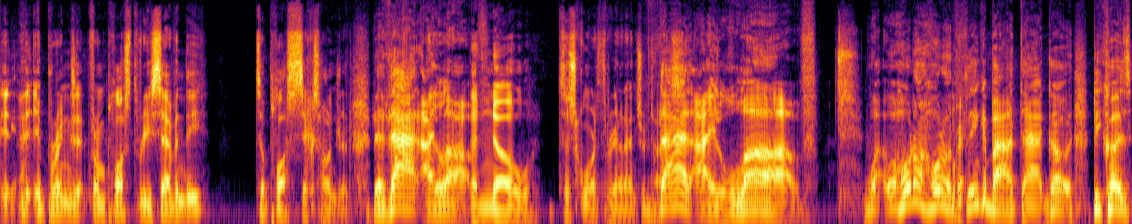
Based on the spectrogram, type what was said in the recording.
it, it brings it from plus 370 to plus 600. that I love. The no to score three unanswered touchdowns. That I love. Well, hold on, hold on. Think about that. Go because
